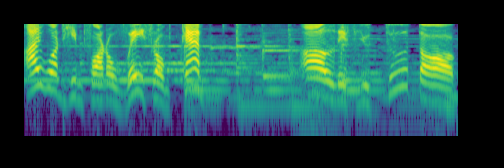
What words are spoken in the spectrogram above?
I want him far away from camp. I'll leave you to talk.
